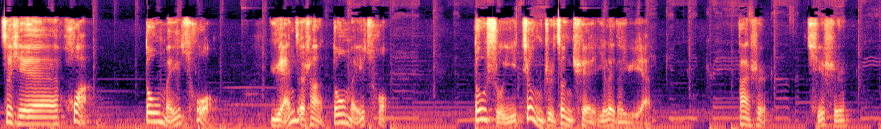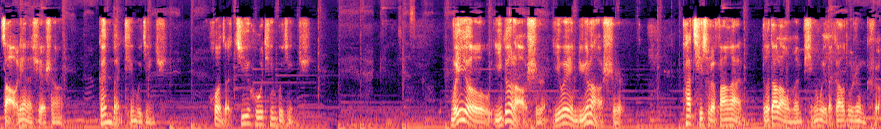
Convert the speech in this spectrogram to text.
这些话都没错，原则上都没错，都属于政治正确一类的语言。但是，其实早恋的学生。根本听不进去，或者几乎听不进去。唯有一个老师，一位女老师，她提出的方案得到了我们评委的高度认可。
